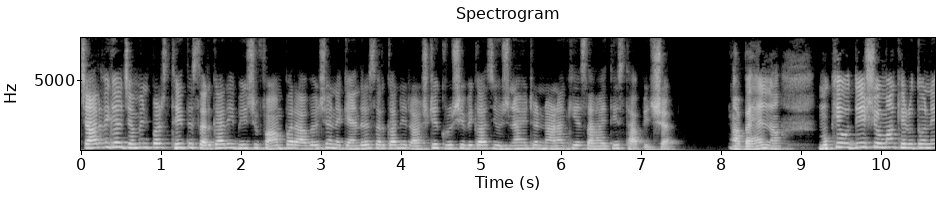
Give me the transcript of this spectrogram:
ચાર વીઘા જમીન પર સ્થિત સરકારી બીજ ફાર્મ પર આવેલ છે અને કેન્દ્ર સરકારની રાષ્ટ્રીય કૃષિ વિકાસ યોજના હેઠળ નાણાકીય સહાયથી સ્થાપિત છે. આ પહેલના મુખ્ય ઉદ્દેશ્યોમાં ખેડૂતોને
